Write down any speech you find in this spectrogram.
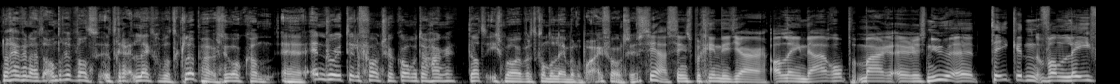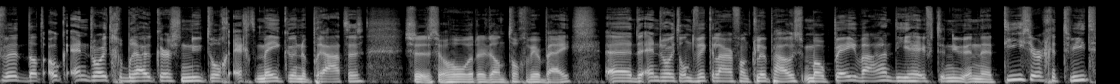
Nog even naar het andere, want het lijkt op dat Clubhuis nu ook aan eh, Android-telefoons zou komen te hangen. Dat is mooi, want het kan alleen maar op iPhones. Hè? Ja, sinds begin dit jaar alleen daarop. Maar er is nu eh, teken van leven dat ook Android-gebruikers nu toch echt mee kunnen praten. Ze, ze horen er dan toch weer bij. Eh, de Android-ontwikkelaar van Clubhouse, Mopewa, die heeft nu een teaser getweet.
